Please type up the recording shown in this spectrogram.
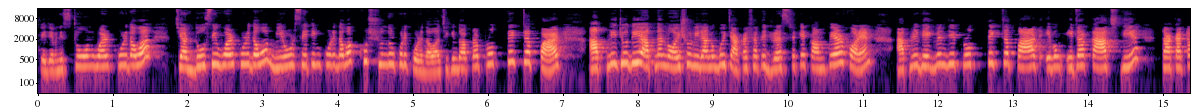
পেয়ে যাবেন। স্টোন ওয়ার্ক করে দেওয়া যার দোসি ওয়ার্ক করে দেওয়া মিরর সেটিং করে দেওয়া, খুব সুন্দর করে করে দেওয়া আছে। কিন্তু আপনার প্রত্যেকটা পার্ট আপনি যদি আপনার নয়শো নিরানব্বই টাকার সাথে ড্রেসটাকে কম্পেয়ার করেন, আপনি দেখবেন যে প্রত্যেকটা পার্ট এবং এটার কাজ দিয়ে টাকাটা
